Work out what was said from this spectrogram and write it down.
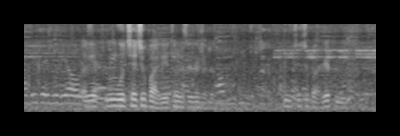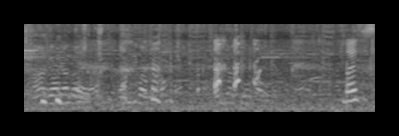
अभी से ही बुढ़िया हो गई है। अपनी मूछे छुपा रही है थोड़ी सी देर मूछे छुपा रही है अपनी। बस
